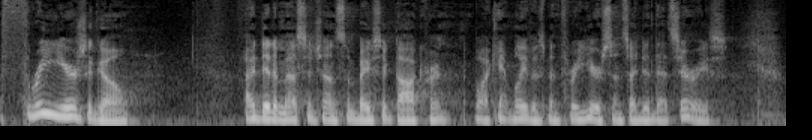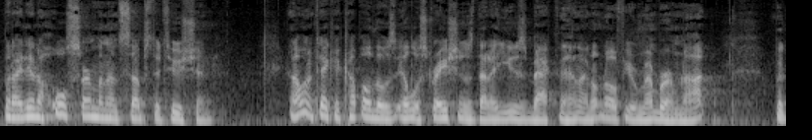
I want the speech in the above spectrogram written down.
three years ago, I did a message on some basic doctrine. Well, I can't believe it's been three years since I did that series. But I did a whole sermon on substitution. And I want to take a couple of those illustrations that I used back then. I don't know if you remember them or not, but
